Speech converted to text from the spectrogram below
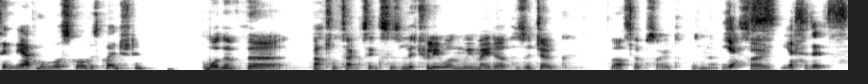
think the Admiral War Scroll is quite interesting. One of the battle tactics is literally one we made up as a joke last episode, wasn't it? Yes, So yes, it is.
